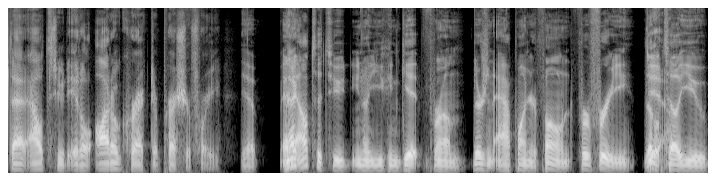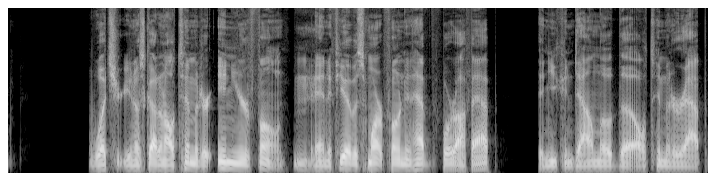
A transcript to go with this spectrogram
that altitude. It'll auto correct a pressure for you. Yep. And That- altitude, you know, you can get from there's an app on your phone for free that'll Yeah. tell you what your you know, it's got an altimeter in your phone. Mhm. And if you have a smartphone and have the 4DOF app, then you can download the altimeter app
